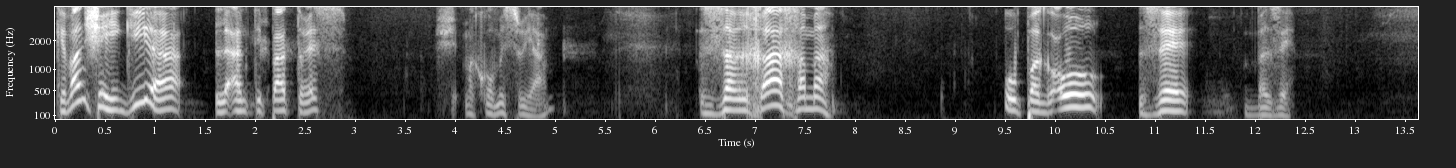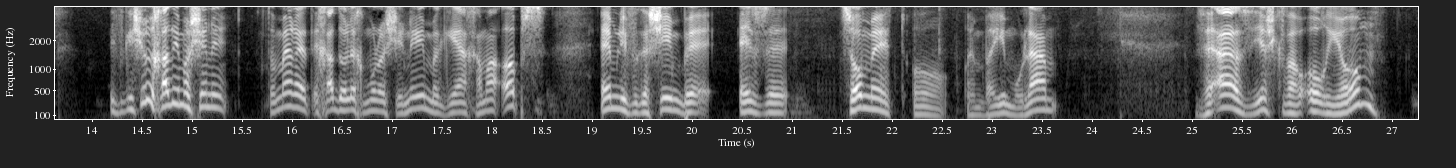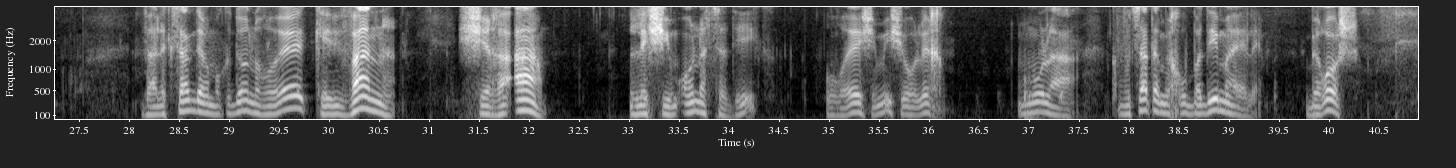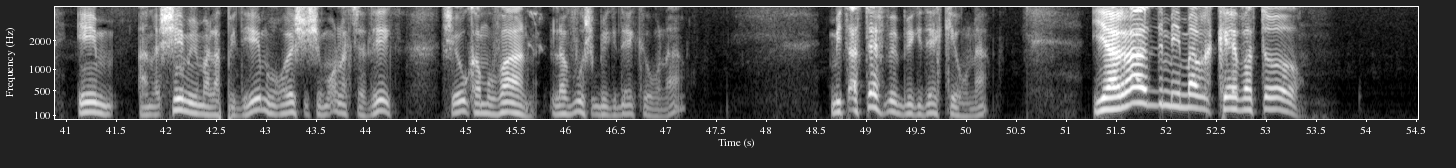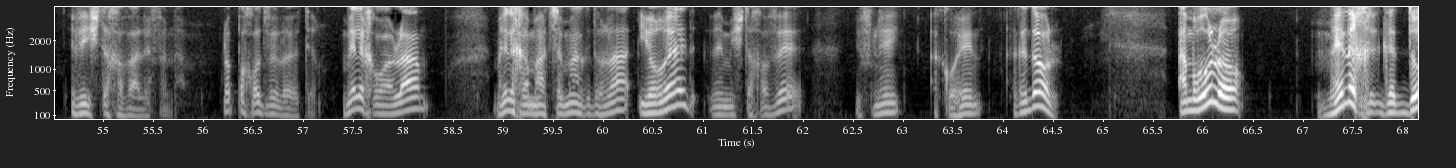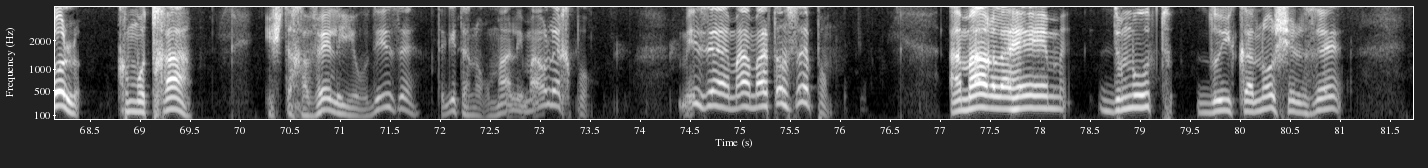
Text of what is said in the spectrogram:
כיוון שהגיע לאנטיפטרס, מקום מסוים, זרחה חמה, ופגעו זה בזה. נפגשו אחד עם השני. זאת אומרת, אחד הולך מול השני, מגיעה חמה, אופס, הם נפגשים באיזה צומת, או הם באים מולם, ואז יש כבר אור יום, ואלכסנדר מוקדון רואה, כיוון שראה לשמעון הצדיק, הוא רואה שמישהו הולך מול קבוצת המכובדים האלה, בראש, עם אנשים עם הלפידים, הוא רואה ששמעון הצדיק, שהוא כמובן לבוש בגדי כהונה, מתעטף בבגדי כהונה, ירד ממרכבתו והשתחווה לפניו. לא פחות ולא יותר. מלך העולם, מלך המעצמה הגדולה, יורד ומשתחווה לפני הכהן הגדול. אמרו לו, מלך גדול כמותך, השתחווה ליהודי זה? תגיד, אתה נורמלי? מה הולך פה? מי זה? מה, מה אתה עושה פה? אמר להם, דמות דויקנו של זה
